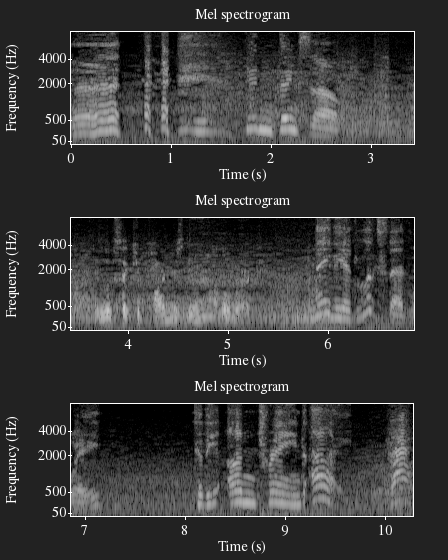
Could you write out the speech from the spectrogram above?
Uh-huh. Didn't think so. It looks like your partner's doing all the work. Maybe it looks that way to the untrained eye. Huh?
